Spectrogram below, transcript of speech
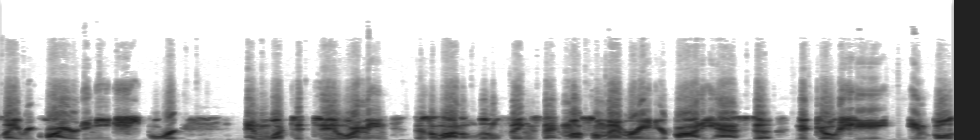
play required in each sport and what to do. I mean, there's a lot of little things that muscle memory and your body has to negotiate in both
